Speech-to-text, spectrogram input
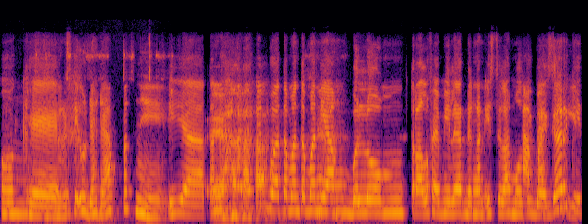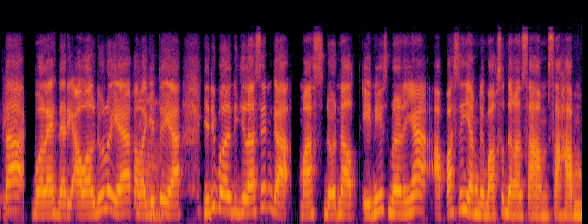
Oke. Okay. Hmm, berarti udah dapet nih. Iya, tapi iya. mungkin buat teman-teman yang belum terlalu familiar dengan istilah multi bagger, gitu kita ya? boleh dari awal dulu ya kalau hmm. gitu ya. Jadi boleh dijelasin nggak, Mas Donald ini sebenarnya apa sih yang dimaksud dengan saham-saham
